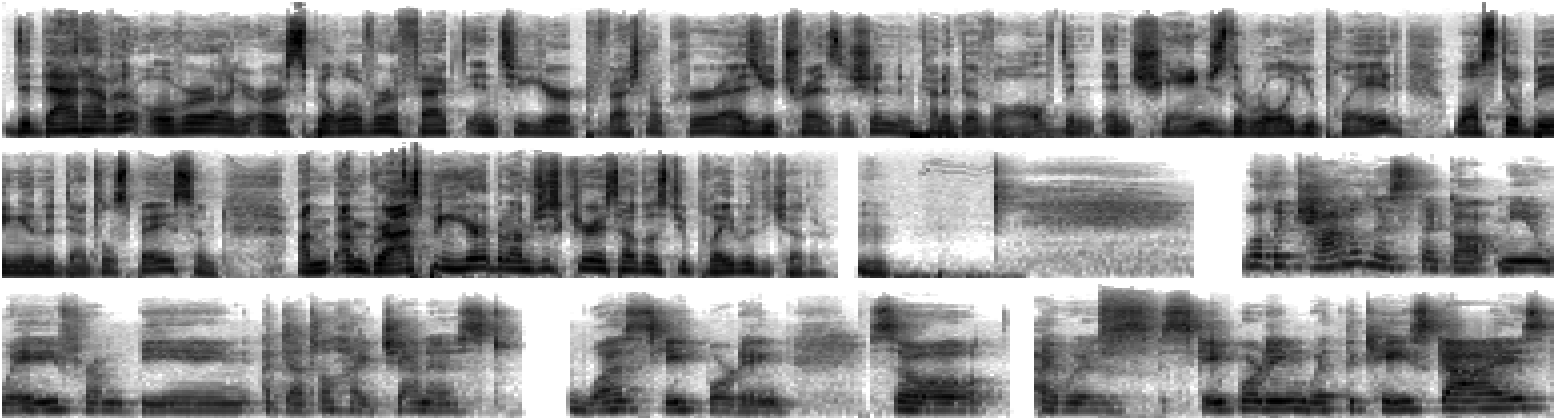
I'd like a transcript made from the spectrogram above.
Did that have an over or a spillover effect into your professional career as you transitioned and kind of evolved and, and changed the role you played while still being in the dental space? And I'm, I'm grasping here, but I'm just curious how those two played with each other. Mm-hmm. Well, the catalyst that got me away from being a dental hygienist was skateboarding. So I was skateboarding with the case guys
